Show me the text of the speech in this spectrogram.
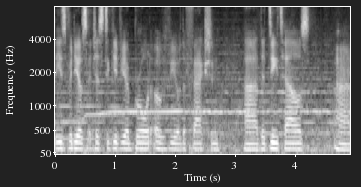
These videos are just to give you a broad overview of the faction, uh, the details. Uh,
